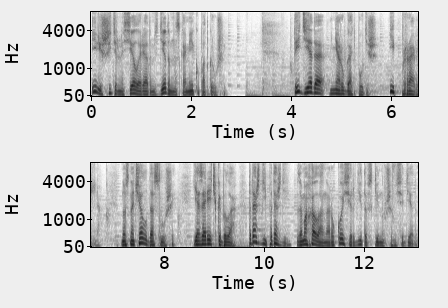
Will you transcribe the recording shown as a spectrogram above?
и решительно села рядом с дедом на скамейку под грушей. «Ты, деда, меня ругать будешь. И правильно. Но сначала дослушай. Я за речкой была. Подожди, подожди!» Замахала она рукой сердито вскинувшемуся деду.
